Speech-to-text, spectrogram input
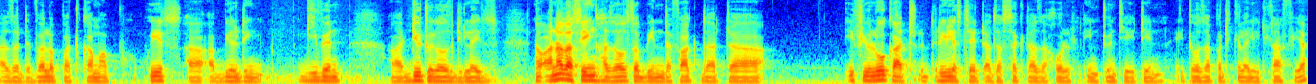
as a developer to come up with uh, a building given uh, due to those delays. Now another thing has also been the fact that uh, if you look at real estate as a sector as a whole in 2018, it was a particularly tough year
